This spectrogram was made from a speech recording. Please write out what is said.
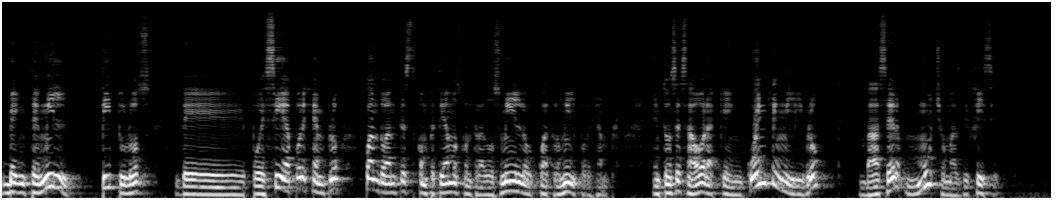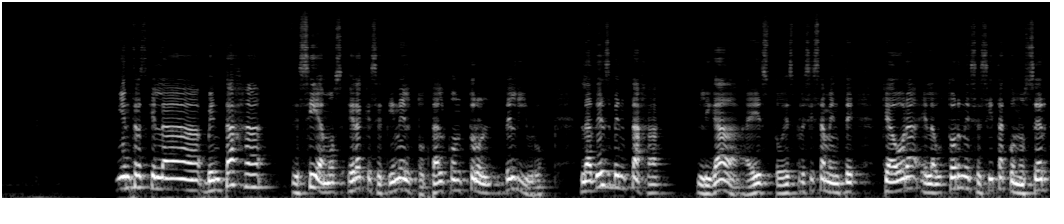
20.000 títulos de poesía, por ejemplo, cuando antes competíamos contra 2.000 o 4.000, por ejemplo. Entonces ahora que encuentren mi libro va a ser mucho más difícil. Mientras que la ventaja, decíamos, era que se tiene el total control del libro, la desventaja ligada a esto es precisamente que ahora el autor necesita conocer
